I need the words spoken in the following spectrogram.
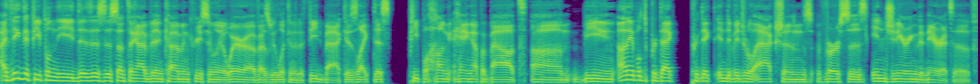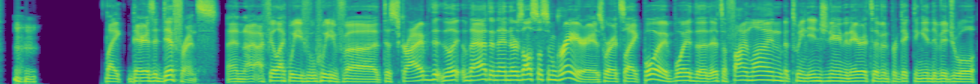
I think that people need this this is something I've become increasingly aware of as we look into the feedback is like this people hung hang up about um being unable to predict predict individual actions versus engineering the narrative. Mhm. Like there is a difference, and I, I feel like we've we've uh, described th- that, and then there's also some gray areas where it's like, boy, boy, the there's a fine line between engineering the narrative and predicting individual,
